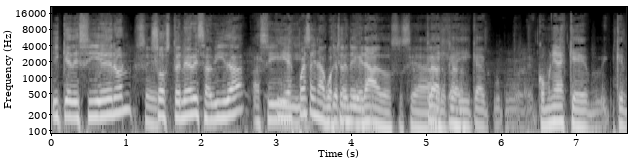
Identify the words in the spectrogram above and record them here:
y que decidieron Sí. sostener esa vida así. Y después hay una cuestión de grados, o sea, Claro, hay, claro. hay que- comunidades que, que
